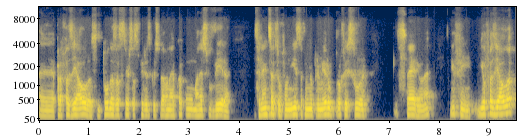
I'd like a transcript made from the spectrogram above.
é, para fazer aulas, assim, todas as terças-feiras que eu estudava na época com o Mané Silveira, excelente saxofonista, foi meu primeiro professor sério, né? Enfim, e eu fazia aula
